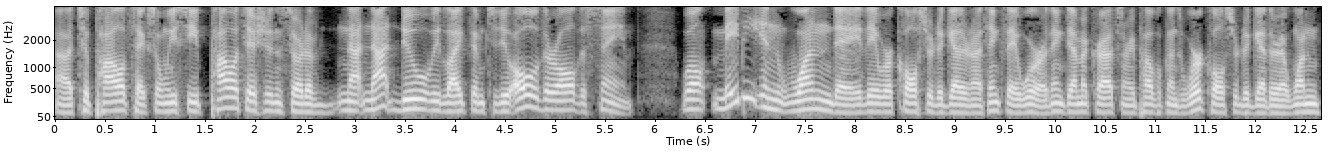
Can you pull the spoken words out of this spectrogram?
Uh, to politics when we see politicians sort of not not do what we'd like them to do. Oh, they're all the same. Well, maybe in one day they were closer together, and I think they were. I think Democrats and Republicans were closer together at one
